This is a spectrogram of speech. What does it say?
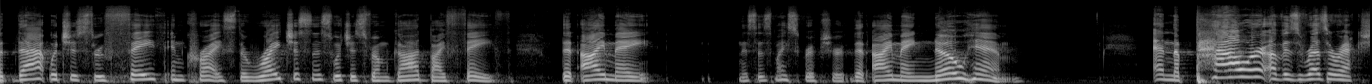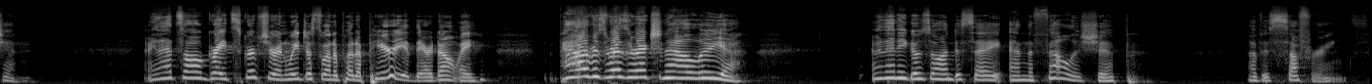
but that which is through faith in Christ, the righteousness which is from God by faith, that I may, this is my scripture, that I may know him and the power of his resurrection. I mean, that's all great scripture, and we just want to put a period there, don't we? The power of his resurrection, hallelujah. And then he goes on to say, and the fellowship of his sufferings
